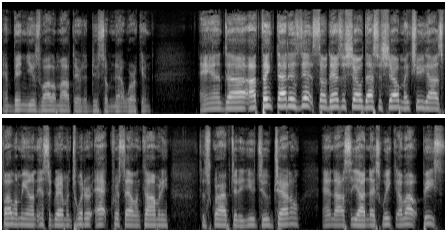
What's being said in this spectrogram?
and venues while I'm out there to do some networking. And uh, I think that is it. So there's a show. That's a show. Make sure you guys follow me on Instagram and Twitter at Chris Allen Comedy. Subscribe to the YouTube channel. And I'll see y'all next week. I'm out. Peace.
